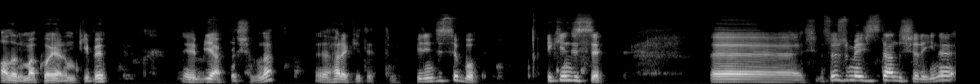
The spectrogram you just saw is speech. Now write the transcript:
alanıma koyarım gibi e, bir yaklaşımla e, hareket ettim. Birincisi bu. İkincisi e, şimdi sözü meclisten dışarı yine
